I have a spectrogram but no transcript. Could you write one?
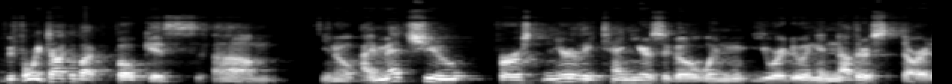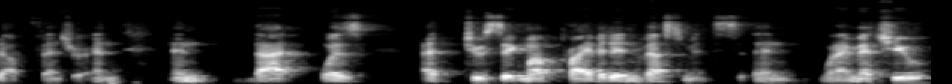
Before we talk about focus, um, you know, I met you first nearly 10 years ago when you were doing another startup venture, and and that was at Two Sigma Private Investments. And when I met you,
